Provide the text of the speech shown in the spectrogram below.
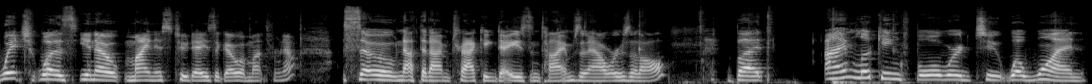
Which was, you know, minus two days ago, a month from now. So, not that I'm tracking days and times and hours at all, but I'm looking forward to, well, one,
